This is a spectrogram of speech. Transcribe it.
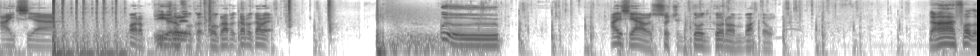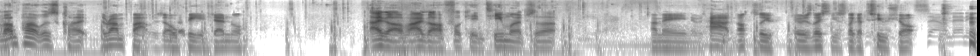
Icy ah. What a beautiful gun. Well, grab it, grab it, grab it. Whoop. Hour is such a good gun on Oak. Nah, I thought the rampart was quite. The rampart was OP in general. I got, I got fucking team wipes of that. I mean, it was hard not to. It was literally just like a two shot.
